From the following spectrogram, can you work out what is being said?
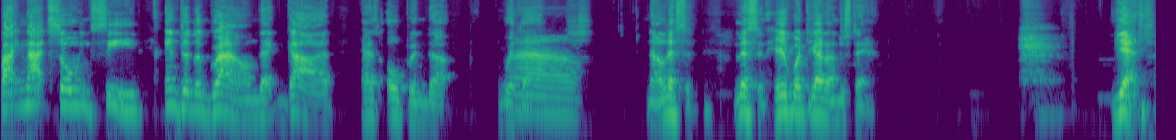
by not sowing seed into the ground that God has opened up with us. Now listen, listen, here's what you got to understand. Yes,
